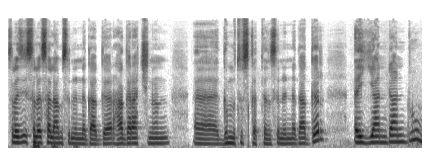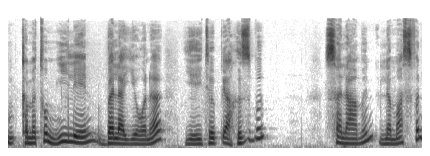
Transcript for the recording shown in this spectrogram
ስለዚህ ስለ ሰላም ስንነጋገር ሀገራችንን ግምት ውስጥ ከተን ስንነጋገር እያንዳንዱ ከመቶ ሚሊየን በላይ የሆነ የኢትዮጵያ ሕዝብ ሰላምን ለማስፈን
